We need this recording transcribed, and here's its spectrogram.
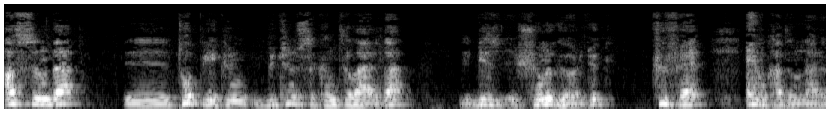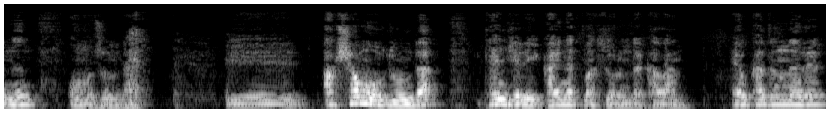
aslında topyekün bütün sıkıntılarda e, biz şunu gördük, küfe ev kadınlarının omuzunda. Akşam olduğunda tencereyi kaynatmak zorunda kalan ev kadınları,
